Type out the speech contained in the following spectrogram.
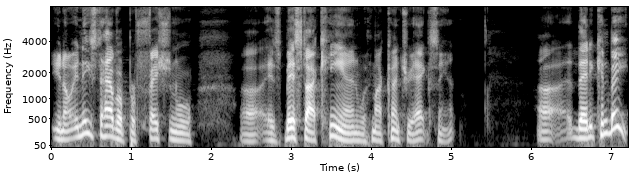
you know it needs to have a professional uh, as best I can with my country accent uh, that it can be.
